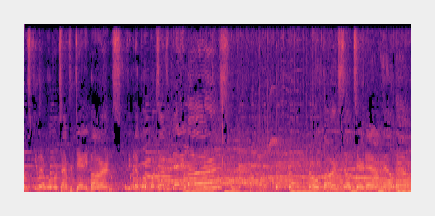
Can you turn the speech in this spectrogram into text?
Give it up one more time for Danny Barnes. Give it up one more time for Danny Barnes. Old Barnes don't tear down. Hell no.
